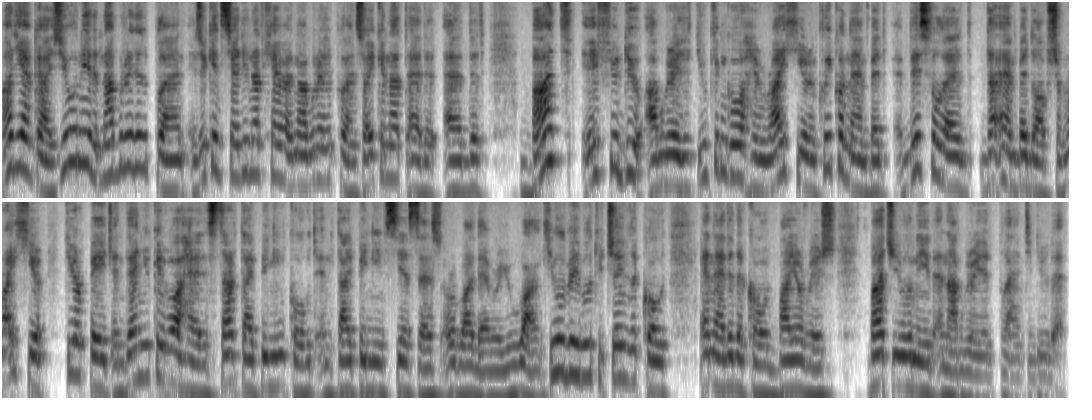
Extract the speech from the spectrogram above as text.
But yeah guys, you will need an upgraded plan. As you can see, I did not have an upgraded plan, so I cannot add it. Add it. But if you do upgrade it, you can go ahead right here and click on embed. This will add the embed option right here to your page. And then you can go ahead and start typing in code and typing in CSS or whatever you want. You will be able to change the code and edit the code by your wish, but you will need an upgraded plan to do that.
